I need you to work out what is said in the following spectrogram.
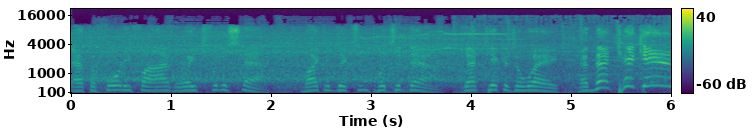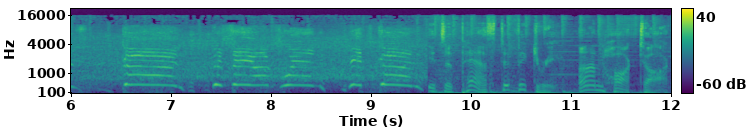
At the 45, waits for the snap. Michael Dickson puts it down. That kick is away, and that kick is good. The Seahawks win. It's good. It's a path to victory on Hawk Talk.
